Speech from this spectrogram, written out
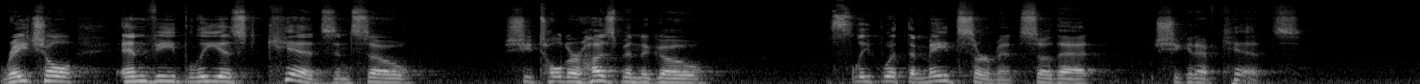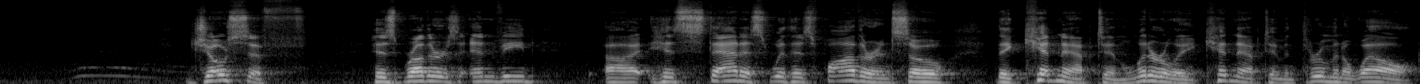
Rachel envied Leah's kids, and so she told her husband to go sleep with the maidservant so that she could have kids. Joseph, his brothers envied uh, his status with his father, and so they kidnapped him, literally kidnapped him and threw him in a well.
